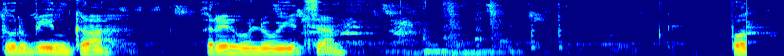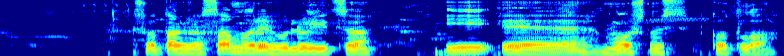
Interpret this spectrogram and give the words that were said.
Турбінка регулюється. Що так же само регулюється і е, мощність котла.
